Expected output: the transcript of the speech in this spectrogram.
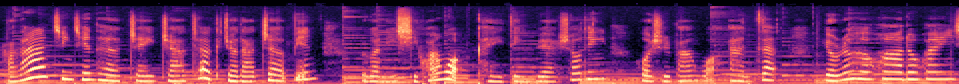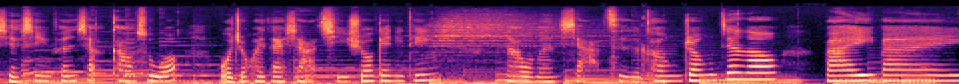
好啦，今天的 J J Talk 就到这边。如果你喜欢我，可以订阅收听或是帮我按赞。有任何话都欢迎写信分享告诉我，我就会在下期说给你听。那我们下次空中见喽，拜拜。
